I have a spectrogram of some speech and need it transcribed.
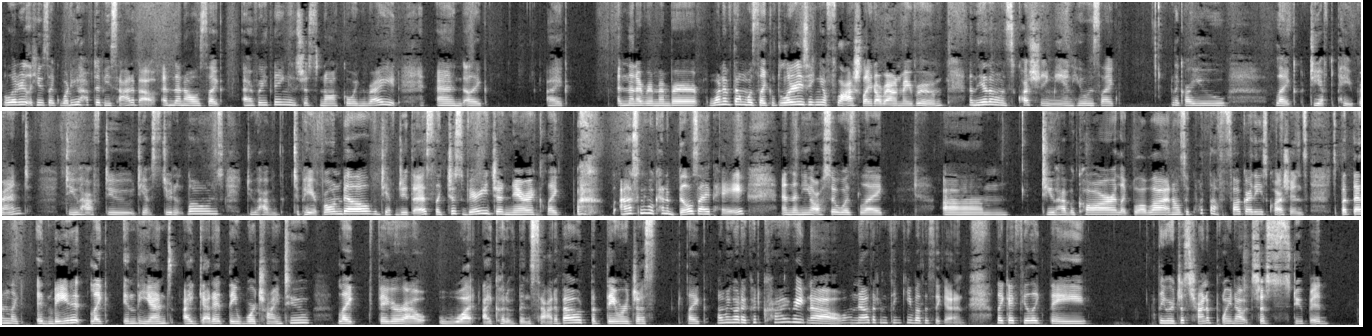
literally he's like what do you have to be sad about? And then i was like everything is just not going right. And like like and then i remember one of them was like literally taking a flashlight around my room and the other one was questioning me and he was like like are you like do you have to pay rent do you have to do you have student loans? Do you have to pay your phone bill? Do you have to do this? Like just very generic like ask me what kind of bills i pay. And then he also was like um do you have a car? Like blah blah and i was like what the fuck are these questions? But then like it made it like in the end i get it. They were trying to like figure out what i could have been sad about but they were just like oh my god i could cry right now now that i'm thinking about this again like i feel like they they were just trying to point out just stupid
